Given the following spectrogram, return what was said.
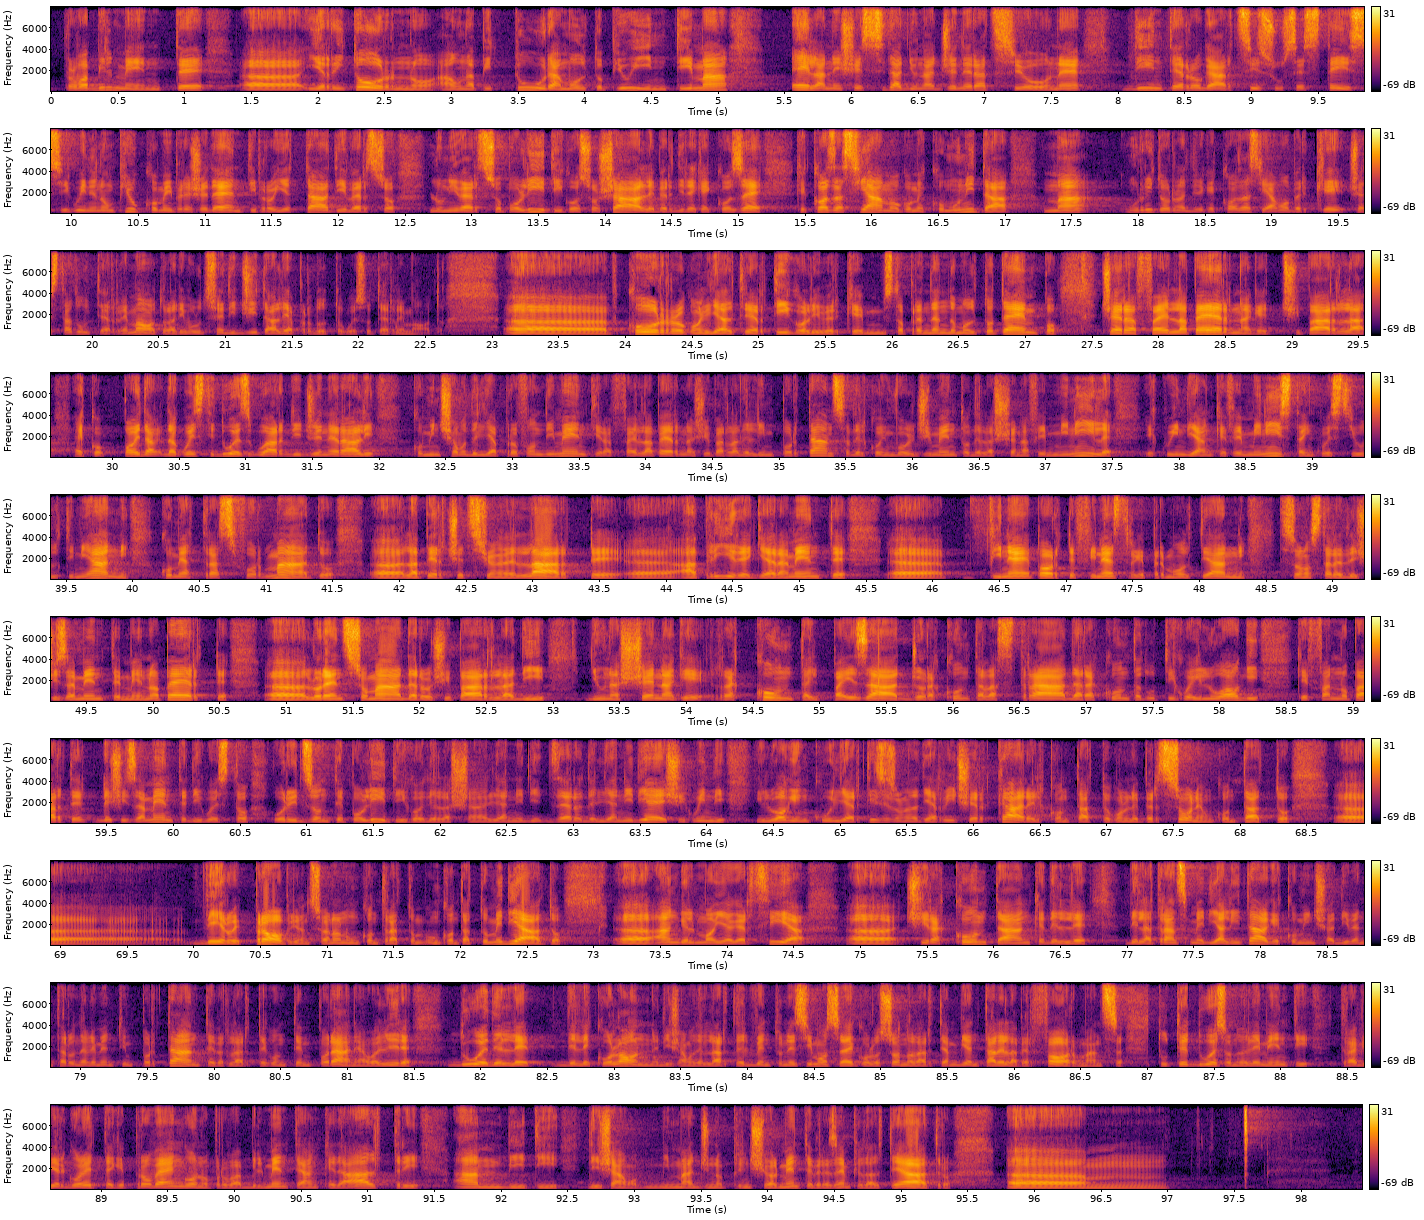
probabilmente eh, il ritorno a una pittura molto più intima è la necessità di una generazione di interrogarsi su se stessi, quindi non più come i precedenti proiettati verso l'universo politico, sociale, per dire che cos'è, che cosa siamo come comunità, ma un ritorno a dire che cosa siamo perché c'è stato un terremoto, la rivoluzione digitale ha prodotto questo terremoto. Uh, corro con gli altri articoli perché mi sto prendendo molto tempo, c'è Raffaella Perna che ci parla, ecco, poi da, da questi due sguardi generali cominciamo degli approfondimenti, Raffaella Perna ci parla dell'importanza del coinvolgimento della scena femminile e quindi anche femminista in questi ultimi anni, come ha trasformato uh, la percezione dell'arte, uh, aprire chiaramente fine, porte e finestre che per molti anni sono state decisamente meno aperte. Uh, Lorenzo Madaro ci parla di, di, una scena che racconta il paesaggio, racconta la strada, racconta tutti quei luoghi che fanno parte decisamente di questo orizzonte politico della scena degli anni 0 e degli anni 10, quindi i luoghi in cui gli artisti sono andati a ricercare il contatto con le persone, un contatto uh, vero e proprio, insomma, non un, un contatto mediato. Uh, Angel Moya Garcia ci racconta anche anche delle, della transmedialità che comincia a diventare un elemento importante per l'arte contemporanea. Voglio dire, due delle, delle colonne diciamo, dell'arte del XXI secolo sono l'arte ambientale e la performance. Tutte e due sono elementi, tra virgolette, che provengono probabilmente anche da altri ambiti, diciamo, immagino principalmente per esempio dal teatro. Um,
